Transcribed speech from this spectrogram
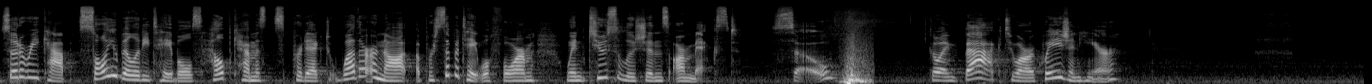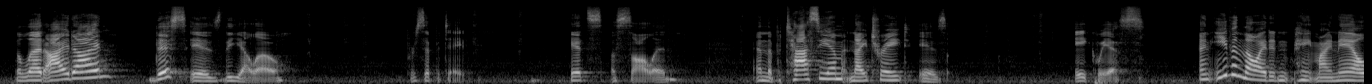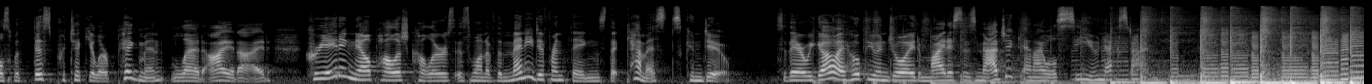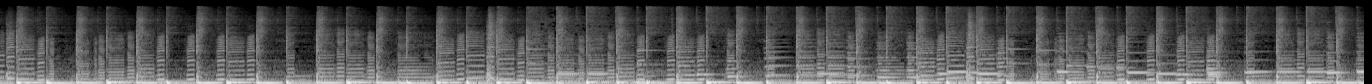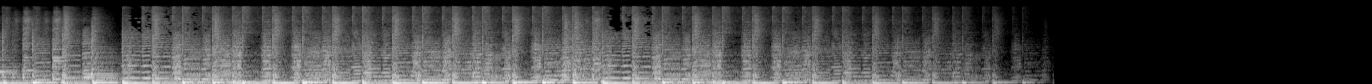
So to recap, solubility tables help chemists predict whether or not a precipitate will form when two solutions are mixed. So, going back to our equation here, the lead iodide, this is the yellow precipitate. It's a solid. And the potassium nitrate is aqueous. And even though I didn't paint my nails with this particular pigment, lead iodide, creating nail polish colors is one of the many different things that chemists can do. So there we go. I hope you enjoyed Midas's magic, and I will see you next time.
